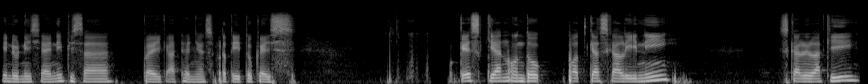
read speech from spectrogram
Indonesia ini bisa baik adanya seperti itu guys oke Oke, sekian untuk podcast kali ini. Sekali lagi,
